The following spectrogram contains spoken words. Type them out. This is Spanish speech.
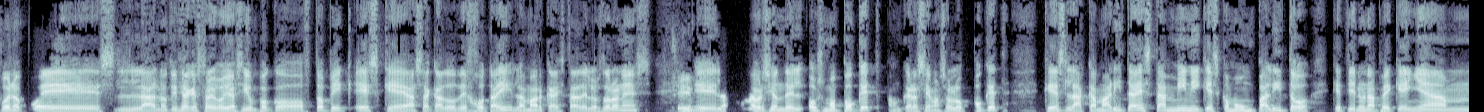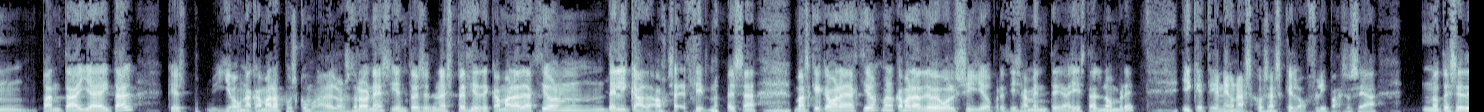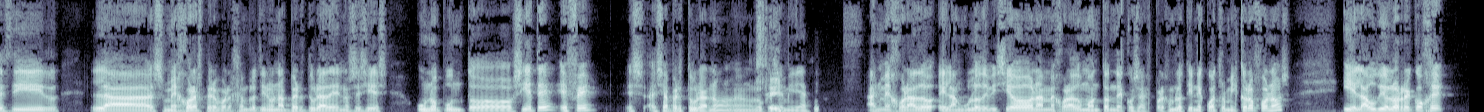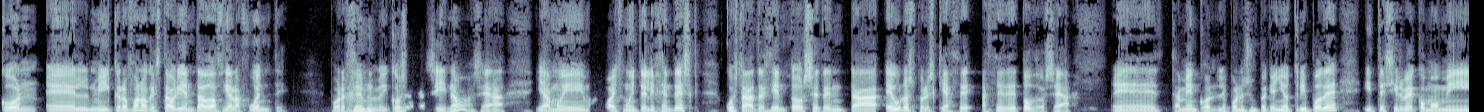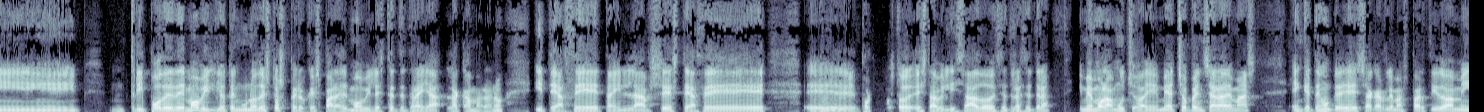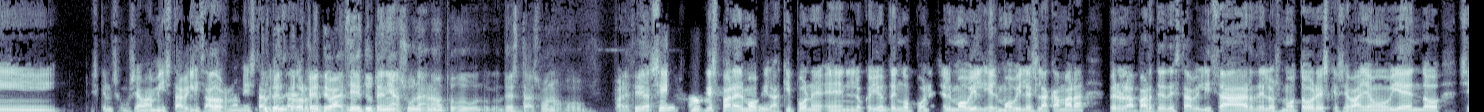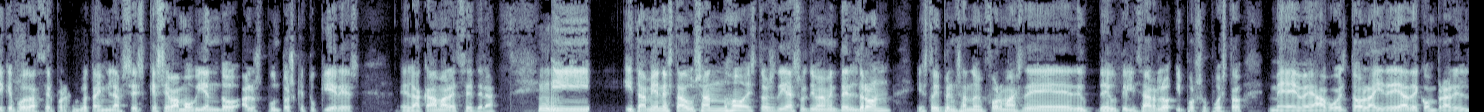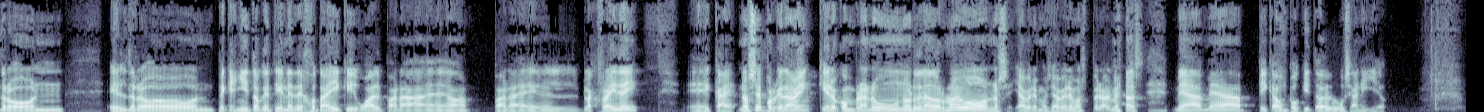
Bueno, pues la noticia que os traigo yo así un poco off topic es que ha sacado DJI, la marca esta de los drones, ¿Sí? eh, la segunda versión del Osmo Pocket, aunque ahora se llama solo Pocket, que es la camarita esta mini que es como un palito que tiene una pequeña mmm, pantalla y tal, que es, lleva una cámara pues como la de los drones y entonces es una especie de cámara de acción delicada, vamos a decir, ¿no? Esa, más que cámara de acción, bueno, cámara de bolsillo, precisamente, ahí está el nombre, y que tiene unas cosas que lo flipas, o sea, no te sé decir las mejoras, pero por ejemplo tiene una apertura de, no sé si es 1.7 F, es esa apertura, ¿no? Lo que Sí. se mide así. Han mejorado el ángulo de visión, han mejorado un montón de cosas. Por ejemplo, tiene cuatro micrófonos y el audio lo recoge con el micrófono que está orientado hacia la fuente, por ejemplo, y cosas así, ¿no? O sea, ya muy, muy guays, muy inteligentes. Cuesta 370 euros, pero es que hace, hace de todo. O sea, eh, también con, le pones un pequeño trípode y te sirve como mi trípode de móvil. Yo tengo uno de estos, pero que es para el móvil. Este te trae ya la cámara, ¿no? Y te hace time lapses, te hace, eh, por supuesto, estabilizado, etcétera, etcétera. Y me mola mucho. Eh, Me ha hecho pensar además en que tengo que sacarle más partido a mi. Es que no sé cómo se llama, mi estabilizador, ¿no? Mi estabilizador. ¿Qué te iba a decir? Tú tenías una, ¿no? Tú, de estas, bueno, o parecidas. Sí, lo que es para el móvil. Aquí pone, en lo que yo Mm. tengo, pones el móvil y el móvil es la cámara, pero la parte de estabilizar, de los motores, que se vaya moviendo, sí que puedo hacer, por ejemplo, timelapses, que se va moviendo a los puntos que tú quieres en la cámara, etcétera. Ujú. Y, y también he estado usando estos días últimamente el dron y estoy pensando en formas de, utilizarlo y por supuesto me ha vuelto la idea de comprar el dron el dron pequeñito que tiene DJI que igual para, eh, para el Black Friday eh, cae. No sé, porque también quiero comprar un ordenador nuevo, no sé, ya veremos, ya veremos, pero al menos me ha, me ha picado un poquito el gusanillo.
